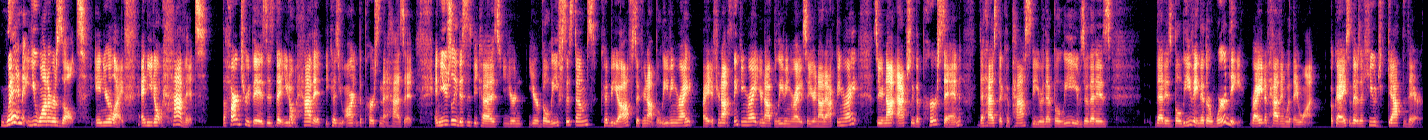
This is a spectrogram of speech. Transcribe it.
when you want a result in your life and you don't have it, the hard truth is is that you don't have it because you aren't the person that has it. And usually this is because your your belief systems could be off. So if you're not believing right, right? If you're not thinking right, you're not believing right, so you're not acting right. So you're not actually the person that has the capacity or that believes or that is that is believing that they're worthy, right, of having what they want. Okay? So there's a huge gap there.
